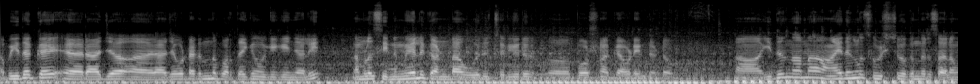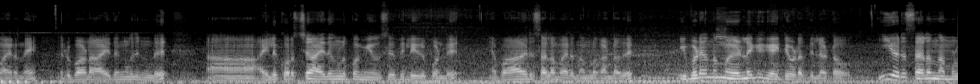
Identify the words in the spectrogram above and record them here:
അപ്പോൾ ഇതൊക്കെ രാജ രാജകൊട്ടാരത്തിൽ നിന്ന് പുറത്തേക്ക് നോക്കിക്കഴിഞ്ഞാൽ നമ്മൾ സിനിമയിൽ കണ്ട ഒരു ചെറിയൊരു പോർഷനൊക്കെ അവിടെ ഉണ്ട് കേട്ടോ. ഇതെന്ന് പറഞ്ഞാൽ ആയുധങ്ങൾ സൂക്ഷിച്ചു വെക്കുന്ന ഒരു സ്ഥലമായിരുന്നേ. ഒരുപാട് ആയുധങ്ങളുണ്ട് അതിൽ കുറച്ച് ആയുധങ്ങൾ ഇപ്പോൾ മ്യൂസിയത്തിൽ ഇരിപ്പുണ്ട്. അപ്പോൾ ആ ഒരു സ്ഥലമായിരുന്നു നമ്മൾ കണ്ടത്. ഇവിടെ ഒന്നും മുകളിലേക്ക് കയറ്റി വിടത്തില്ല കേട്ടോ. ഈ ഒരു സ്ഥലം നമ്മൾ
